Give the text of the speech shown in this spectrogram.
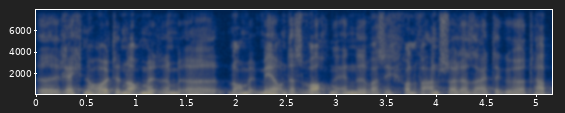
äh, rechne heute noch mit, äh, noch mit mehr und das Wochenende, was ich von Veranstalterseite gehört habe,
